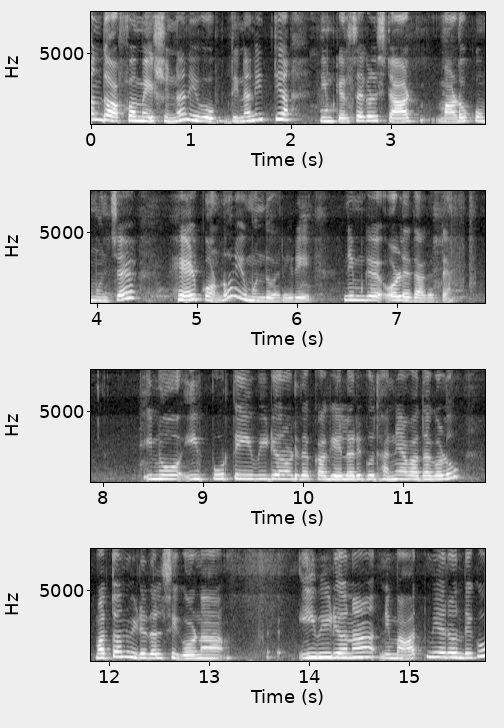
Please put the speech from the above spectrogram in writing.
ಒಂದು ಅಫರ್ಮೇಷನ್ನ ನೀವು ದಿನನಿತ್ಯ ನಿಮ್ಮ ಕೆಲಸಗಳು ಸ್ಟಾರ್ಟ್ ಮಾಡೋಕ್ಕೂ ಮುಂಚೆ ಹೇಳಿಕೊಂಡು ನೀವು ಮುಂದುವರಿರಿ. ನಿಮಗೆ ಒಳ್ಳೆಯದಾಗತ್ತೆ ಇನ್ನು ಈ ಪೂರ್ತಿ ಈ ವಿಡಿಯೋ ನೋಡಿದ್ದಕ್ಕಾಗಿ ಎಲ್ಲರಿಗೂ ಧನ್ಯವಾದಗಳು. ಮತ್ತೊಂದು ವಿಡಿಯೋದಲ್ಲಿ ಸಿಗೋಣ. ಈ ವಿಡಿಯೋನ ನಿಮ್ಮ ಆತ್ಮೀಯರೊಂದಿಗೂ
